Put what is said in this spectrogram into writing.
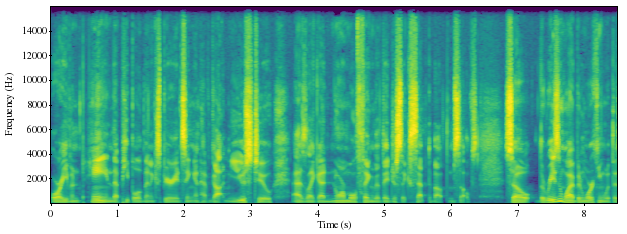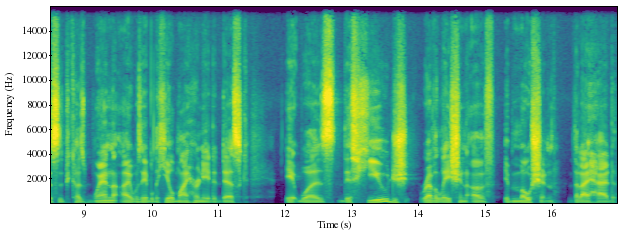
or even pain that people have been experiencing and have gotten used to as like a normal thing that they just accept about themselves. So, the reason why I've been working with this is because when I was able to heal my herniated disc, it was this huge revelation of emotion that I had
